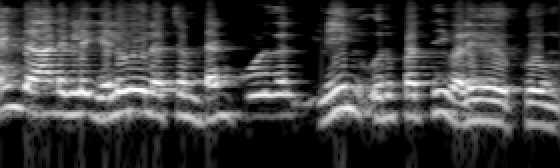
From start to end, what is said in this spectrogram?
ஐந்து ஆண்டுகளில் எழுபது லட்சம் டன் கூடுதல் மீன் உற்பத்தி வழிவகுக்கும்.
